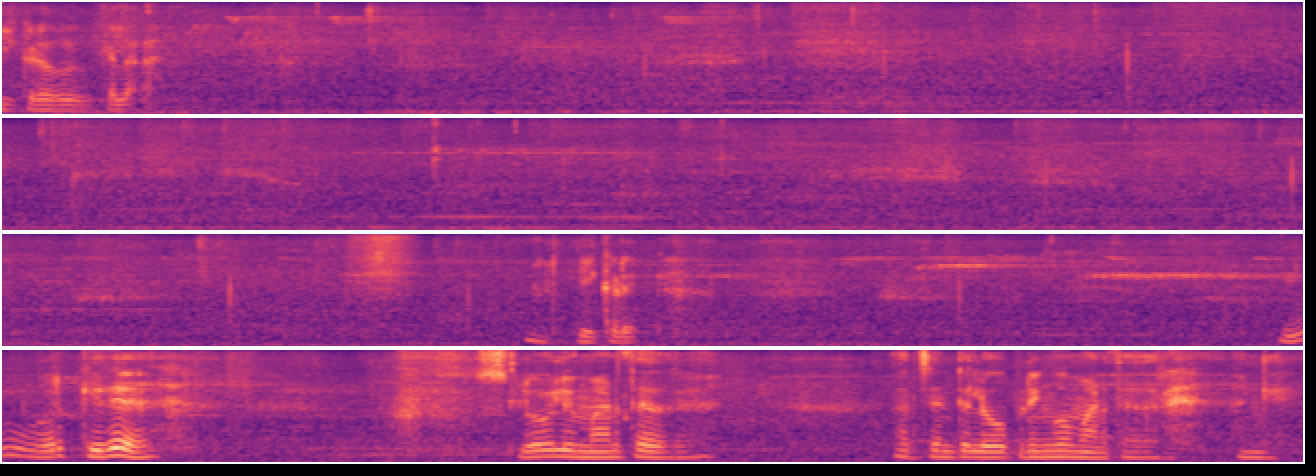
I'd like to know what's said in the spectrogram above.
ಈ ಕಡೆ ಹೋಗೋಕ್ಕೆಲ್ಲ ಈ ಕಡೆ. ಇನ್ನೂ ವರ್ಕ್ ಇದೆ. ಸ್ಲೋಲಿ ಮಾಡ್ತಾ ಇದ್ದಾರೆ. ಅರ್ಜೆಂಟಲ್ಲಿ ಓಪನಿಂಗೂ ಮಾಡ್ತಾಯಿದ್ದಾರೆ ಹಾಗೆ.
